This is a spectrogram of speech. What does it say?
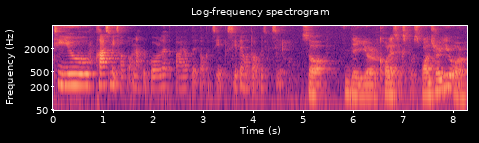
TU classmates hoto na ko go like bio the to kasi kasi te hoto kasi. So, the, your college exp- sponsor you or?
